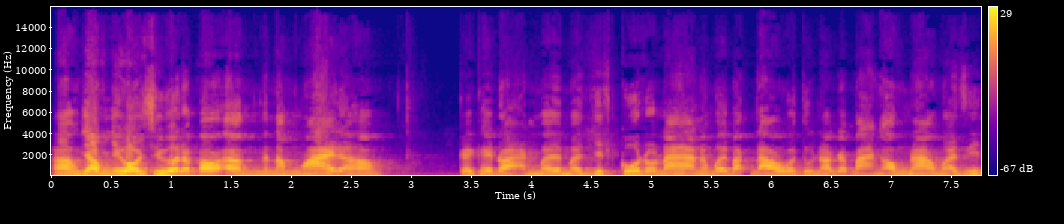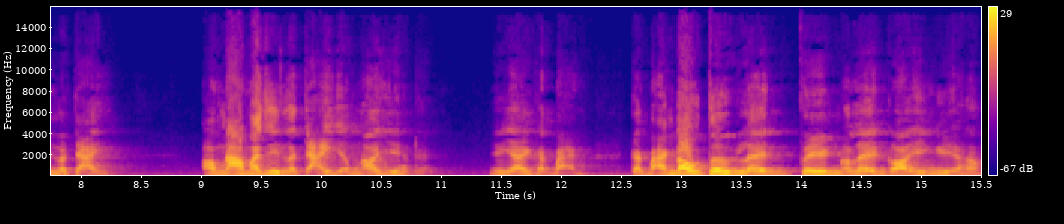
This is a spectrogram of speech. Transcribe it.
Không? Giống như hồi xưa đó có um, năm ngoái đó không? Cái cái đoạn mà mà dịch corona nó mới bắt đầu tôi nói các bạn ông nào mà zin là cháy. Ông nào mà zin là cháy chứ không nói gì hết như vậy các bạn các bạn đầu tư lên tiền nó lên có ý nghĩa không?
